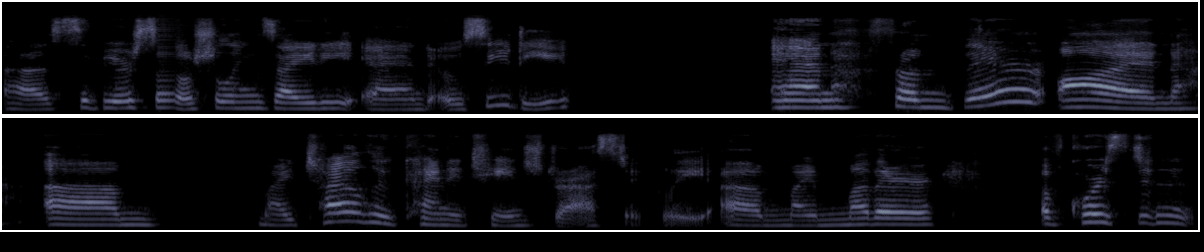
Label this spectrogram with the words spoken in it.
uh, severe social anxiety and OCD. And from there on, um, my childhood kind of changed drastically. Um, my mother, of course, didn't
